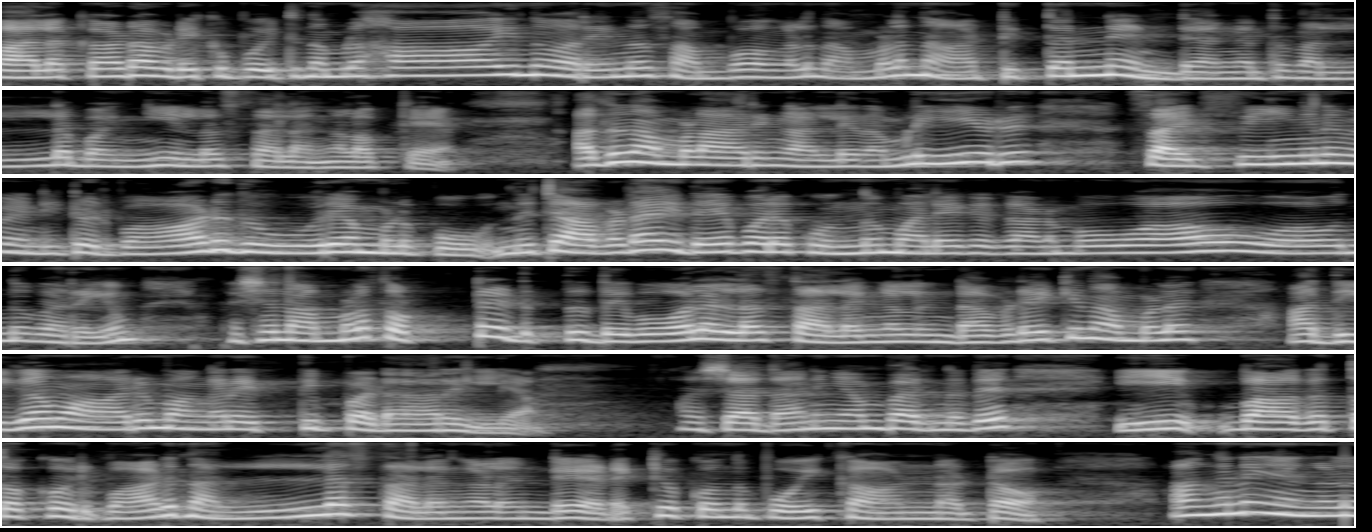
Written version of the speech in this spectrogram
പാലക്കാട് അവിടേക്ക് പോയിട്ട് നമ്മൾ ഹായ് എന്ന് പറയുന്ന സംഭവങ്ങൾ നമ്മളെ നാട്ടിൽ തന്നെ ഉണ്ട്. അങ്ങനത്തെ നല്ല ഭംഗിയുള്ള സ്ഥലങ്ങളൊക്കെ. അത് നമ്മൾ ആരും കാണില്ല. നമ്മൾ ഈ ഒരു സൈറ്റ് സീയിങ്ങിന് വേണ്ടിയിട്ട് ഒരുപാട് ദൂരെ നമ്മൾ പോകും. എന്നിട്ട് അവിടെ ഇതേപോലെ കുന്നും മലയൊക്കെ കാണുമ്പോൾ വാവ് വാവ് എന്ന് പറയും. പക്ഷെ നമ്മളെ തൊട്ടടുത്ത് ഇതേപോലെയുള്ള സ്ഥലങ്ങളുണ്ട്. അവിടേക്ക് നമ്മൾ അധികം ആരും അങ്ങനെ എത്തിപ്പെടാറില്ല. പക്ഷെ അതാണ് ഞാൻ പറഞ്ഞത്. ഈ ഭാഗത്തൊക്കെ ഒരുപാട് നല്ല സ്ഥലങ്ങളുണ്ട്. ഇടയ്ക്കൊക്കെ ഒന്ന് പോയി കാണണം കേട്ടോ. അങ്ങനെ ഞങ്ങൾ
